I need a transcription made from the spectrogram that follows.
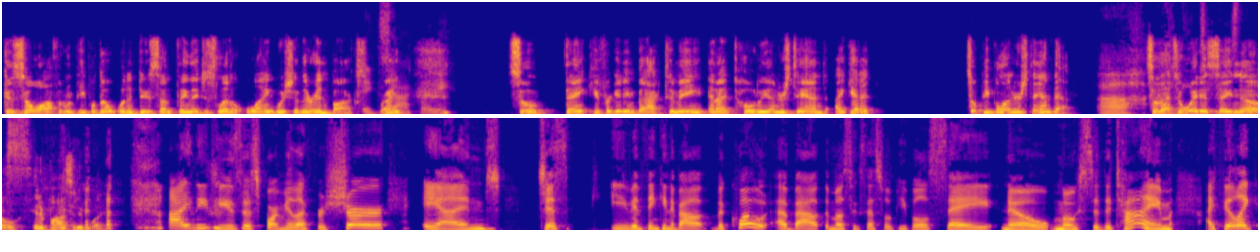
Because so often when people don't want to do something, they just let it languish in their inbox, right? exactly. right? So thank you for getting back to me. And I totally understand. I get it. So people understand that. Uh, so that's a way to, to say no this. in a positive way. I need to use this formula for sure. And just even thinking about the quote about the most successful people say no most of the time, I feel like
